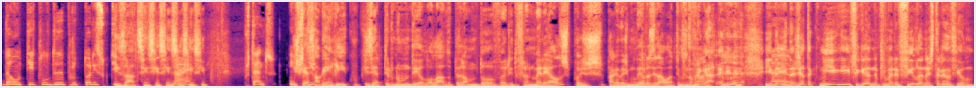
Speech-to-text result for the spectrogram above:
dão o título de produtor executivo. Exato, sim, sim, sim, Não sim, é? sim, sim. Portanto, Isto é, se alguém rico quiser ter o nome dele ao lado do Pedro Almodóvar e do Fernando Meirelles, pois paga 10 mil euros e dá ótimo, muito obrigado. E ainda, ainda janta comigo e fica na primeira fila na estreia do filme.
